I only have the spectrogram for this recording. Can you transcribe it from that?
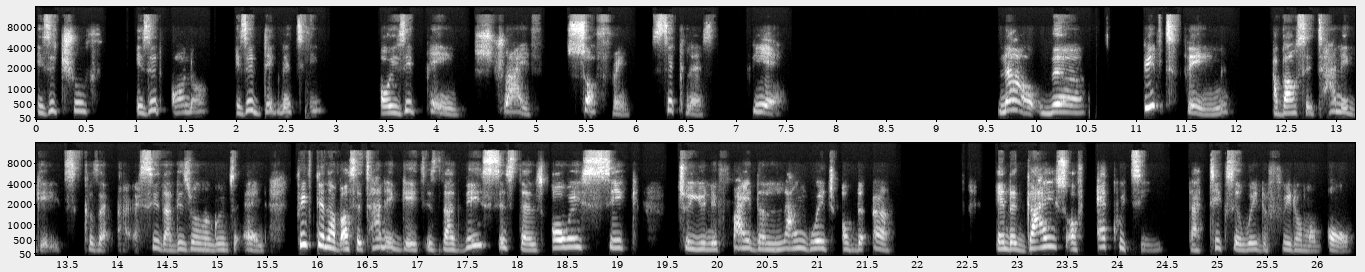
Is it truth? Is it honor? Is it dignity? Or is it pain, strife, suffering, sickness, fear? Now, the fifth thing about satanic gates, because I, I, see that this one we're going to end. Fifth thing about satanic gates is that these systems always seek to unify the language of the earth in the guise of equity that takes away the freedom of all.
